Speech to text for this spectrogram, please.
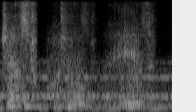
Just want to live.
